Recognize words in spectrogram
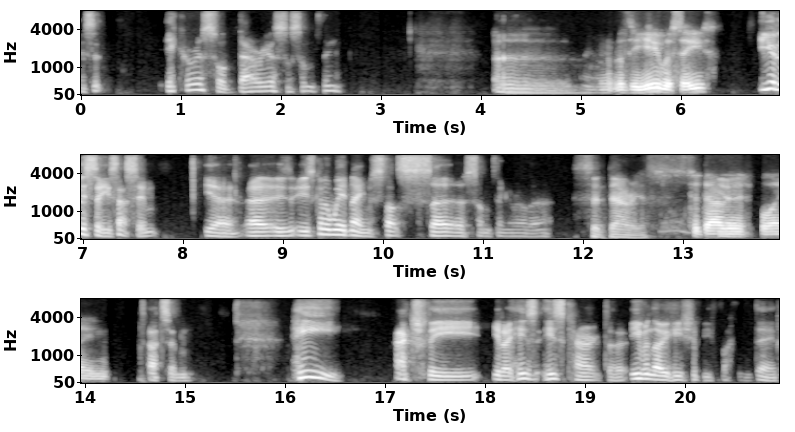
is it Icarus or Darius or something? Uh, There's a Ulysses. Ulysses, that's him. Yeah, uh, he's, he's got a weird name. Starts uh, something or other. Sedarius. Ser'Darius Blain. That's him. He actually, you know, his his character, even though he should be fucking dead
